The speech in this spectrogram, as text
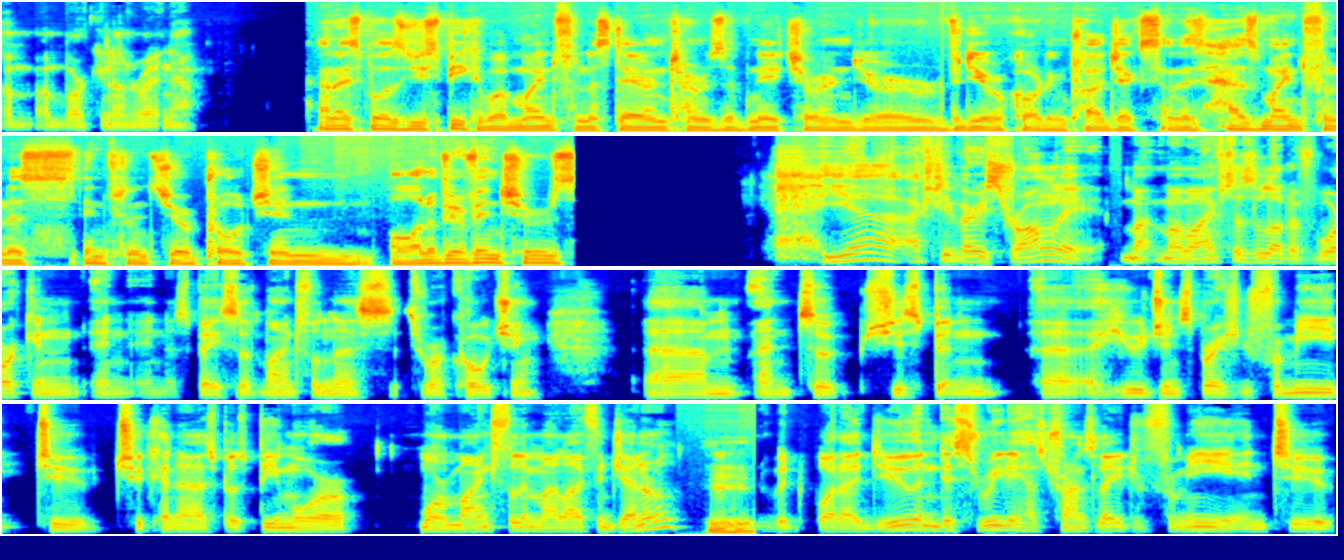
I'm, I'm working on right now and I suppose you speak about mindfulness there in terms of nature and your video recording projects. And has mindfulness influenced your approach in all of your ventures? Yeah, actually, very strongly. My, my wife does a lot of work in, in, in the space of mindfulness through her coaching. Um, and so she's been uh, a huge inspiration for me to to kind of, I suppose, be more more mindful in my life in general mm-hmm. with what I do. And this really has translated for me into,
